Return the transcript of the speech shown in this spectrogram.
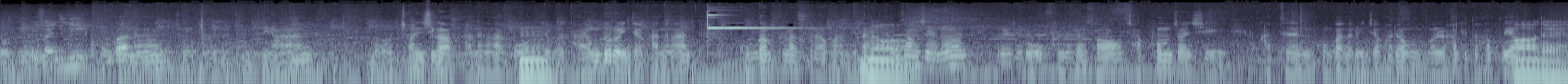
여기 이 공간은 저희가 준비한 뭐 전시가 가능하고 음. 이제 뭐 다용도로 이제 가능한 공간 플러스라고 합니다. 어. 평상시에는 이런 식으로 오픈을 해서 작품 전시 같은 공간으로 이제 활용을 하기도 하고요. 아, 네.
